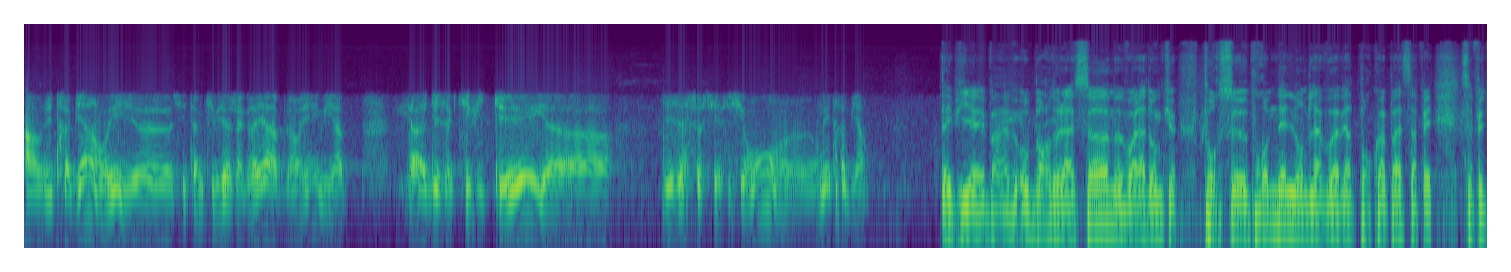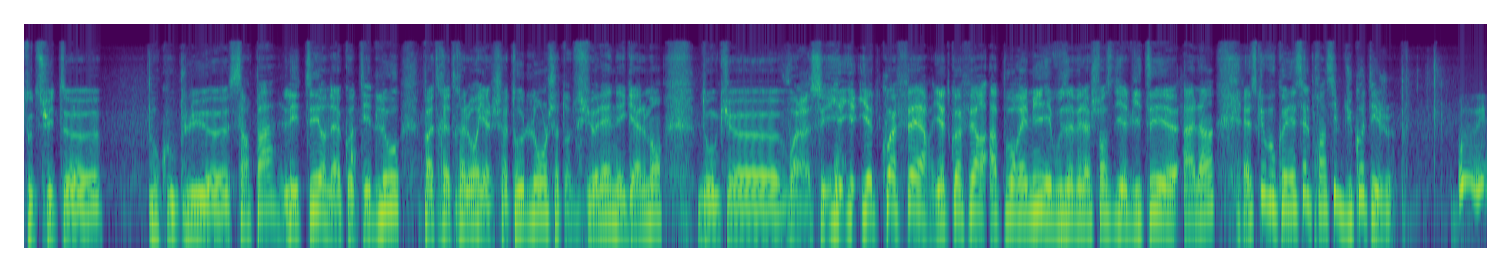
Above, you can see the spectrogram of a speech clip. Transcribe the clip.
Ah, on est très bien, oui. euh, c'est un petit village agréable. Oui. Il, y a, il y a des activités, il y a des associations. euh, on est très bien. Et puis euh, bah, au bord de la Somme, voilà donc pour se promener le long de la voie verte, pourquoi pas Ça fait ça fait tout de suite euh, beaucoup plus euh, sympa. L'été, on est à côté de l'eau, pas très très loin. Il y a le château de Long, le château de Violaine également. Donc euh, voilà, il y, y a de quoi faire. Il y a de quoi faire à Pont-Rémy et vous avez la chance d'y habiter, euh, Alain. Est-ce que vous connaissez le principe du côté jeu? Oui, oui,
